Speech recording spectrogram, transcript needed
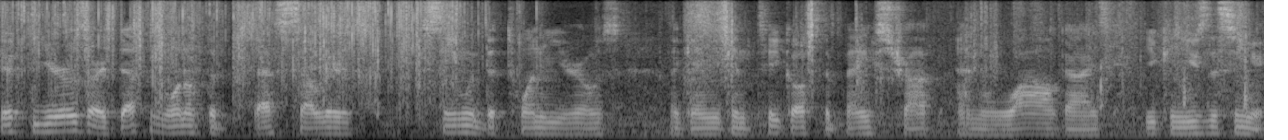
50 euros are definitely one of the best sellers. Same with the 20 euros. Again, you can take off the bank strap and wow guys, you can use this in your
